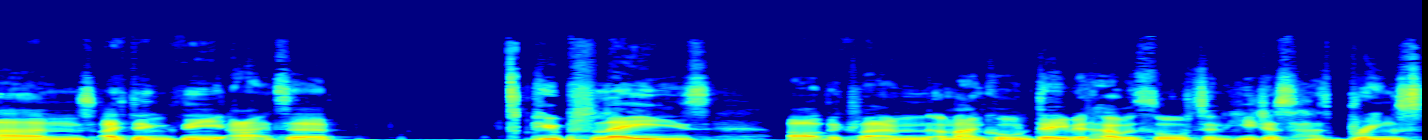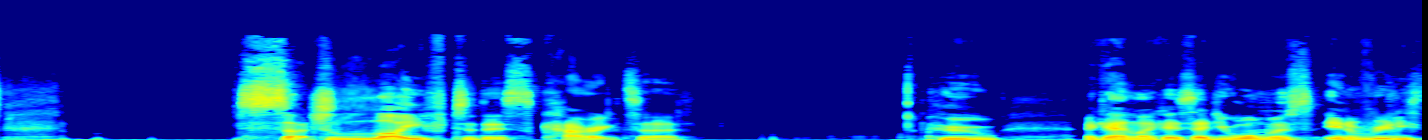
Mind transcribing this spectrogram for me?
And I think the actor who plays Art the Clown, a man called David Howard Thornton, he just has brings such life to this character who again like I said you almost in a really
